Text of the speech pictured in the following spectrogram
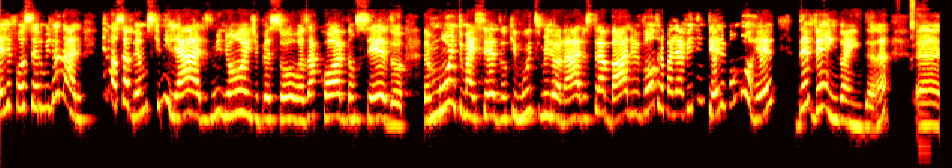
ele fosse ser um milionário. E nós sabemos que milhares, milhões de pessoas acordam cedo, muito mais cedo do que muitos milionários, trabalham e vão trabalhar a vida inteira e vão morrer devendo ainda, né? É,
